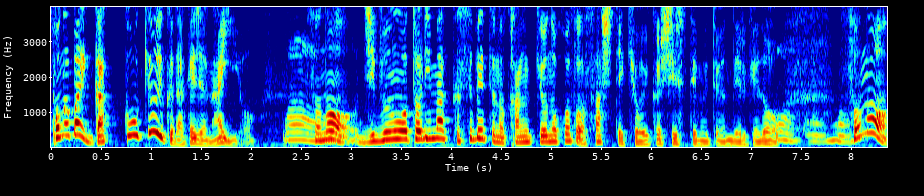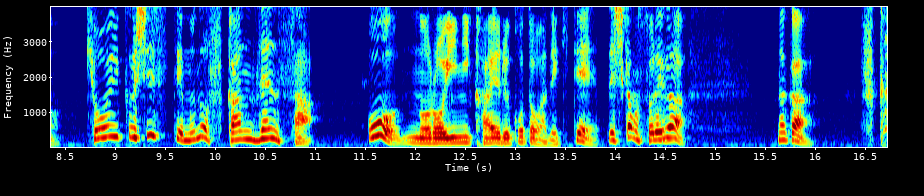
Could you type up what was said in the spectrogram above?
この場合学校教育だけじゃないよ。うん。その自分を取り巻く全ての環境のことを指して教育システムと呼んでるけど、その教育システムの不完全さを呪いに変えることができて、で、しかもそれが、なんか、不完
